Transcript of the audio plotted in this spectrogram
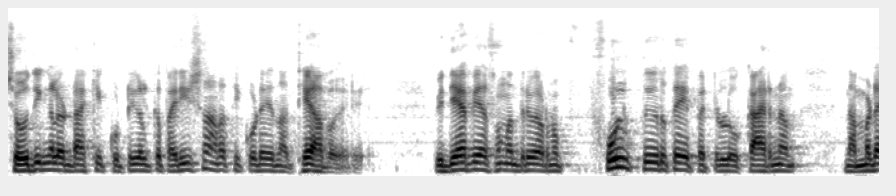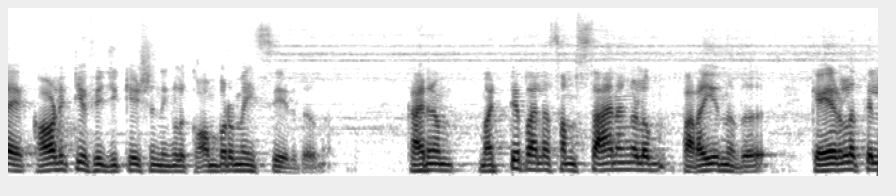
ചോദ്യങ്ങളുണ്ടാക്കി കുട്ടികൾക്ക് പരീക്ഷ നടത്തിക്കൂടെ എന്ന് അധ്യാപകർ വിദ്യാഭ്യാസ മന്ത്രി പറഞ്ഞു ഫുൾ തീർത്തേ പറ്റുള്ളൂ. കാരണം നമ്മുടെ ക്വാളിറ്റി ഓഫ് എഡ്യൂക്കേഷൻ നിങ്ങൾ കോംപ്രമൈസ് ചെയ്യരുതെന്ന്. കാരണം മറ്റ് പല സംസ്ഥാനങ്ങളും പറയുന്നത് കേരളത്തിൽ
